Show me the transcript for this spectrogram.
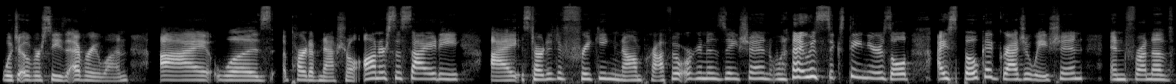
which oversees everyone. I was a part of National Honor Society. I started a freaking nonprofit organization when I was 16 years old. I spoke at graduation in front of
